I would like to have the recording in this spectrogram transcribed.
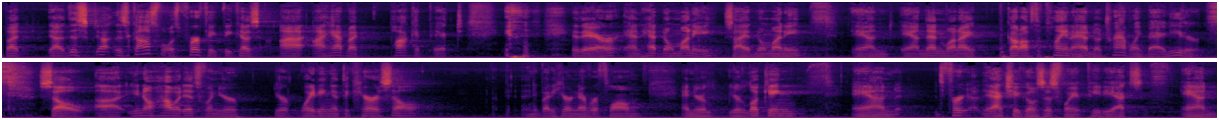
But uh, this, this gospel was perfect because I, I had my pocket picked there and had no money, so I had no money. And, and then when I got off the plane, I had no traveling bag either. So uh, you know how it is when you're, you're waiting at the carousel? Anybody here never flown? And you're, you're looking, and for, it actually goes this way at PDX, and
